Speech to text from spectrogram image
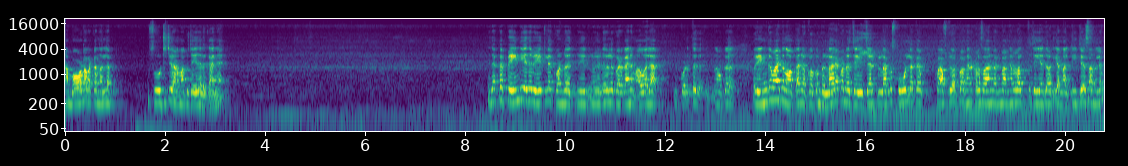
ആ ബോർഡറൊക്കെ നല്ല സൂക്ഷിച്ച് വേണം നമുക്ക് ചെയ്തെടുക്കാൻ ഇതൊക്കെ പെയിന്റ് ചെയ്ത് വീട്ടിൽ കൊണ്ട് വീടുകളിൽ കൊടുക്കാനും അതുപോലെ കൊടുത്ത് നമുക്ക് ഒരു ഇൻകമായിട്ട് നോക്കാനും ഒക്കെ വെക്കും പിള്ളേരെ കൊണ്ട് ചെയ്യിച്ചാൽ പിള്ളേർക്ക് സ്കൂളിലൊക്കെ ക്രാഫ്റ്റ് വർക്കോ അങ്ങനെയൊക്കെയുള്ള സാധനം വരുമ്പോൾ അങ്ങനെയുള്ള ചെയ്യാതെ പഠിക്കാൻ നല്ല ടീച്ചേഴ്സാണെങ്കിലും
